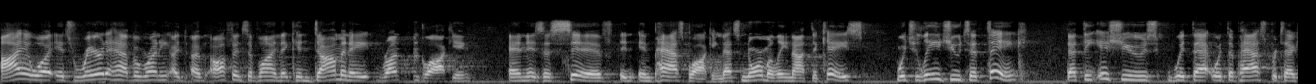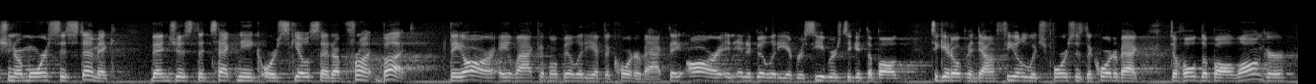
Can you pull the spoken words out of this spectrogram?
Iowa, it's rare to have a running a, a offensive line that can dominate run blocking and is a sieve in, in pass blocking. That's normally not the case, which leads you to think that the issues with that with the pass protection are more systemic than just the technique or skill set up front. But they are a lack of mobility of the quarterback. They are an inability of receivers to get the ball to get open downfield, which forces the quarterback to hold the ball longer.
